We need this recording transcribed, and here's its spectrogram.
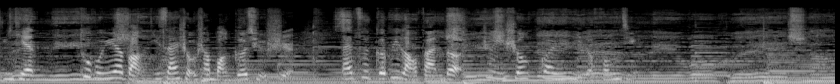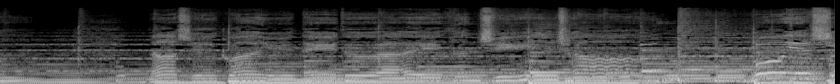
今天 TOP 音乐榜第三首上榜歌曲是来自隔壁老樊的《这一生关于你的风景》。我会想那些关于你的爱很经常，我也想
